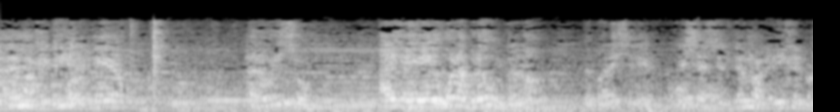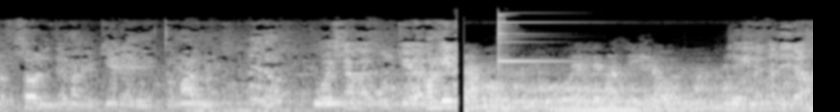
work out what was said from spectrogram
El tema que quiere. Claro, eso. Es buena pregunta, ¿no? ¿Te parece? Ese es el tema que dije el profesor, el tema que quiere tomarnos. Puede ser de cualquiera. ¿Por qué estamos en este pasillo? ¿Viste que en la escalera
